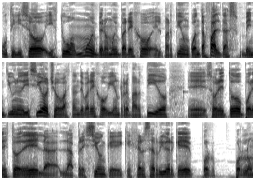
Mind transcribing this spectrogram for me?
utilizó y estuvo muy pero muy parejo el partido en cuanto a faltas, 21-18, bastante parejo, bien repartido, eh, sobre todo por esto de la, la presión que, ejerce River, que por, por, los,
